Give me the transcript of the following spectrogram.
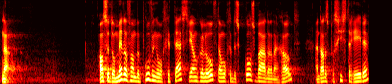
Nou, als het door middel van beproevingen wordt getest, jouw geloof, dan wordt het dus kostbaarder dan goud. En dat is precies de reden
